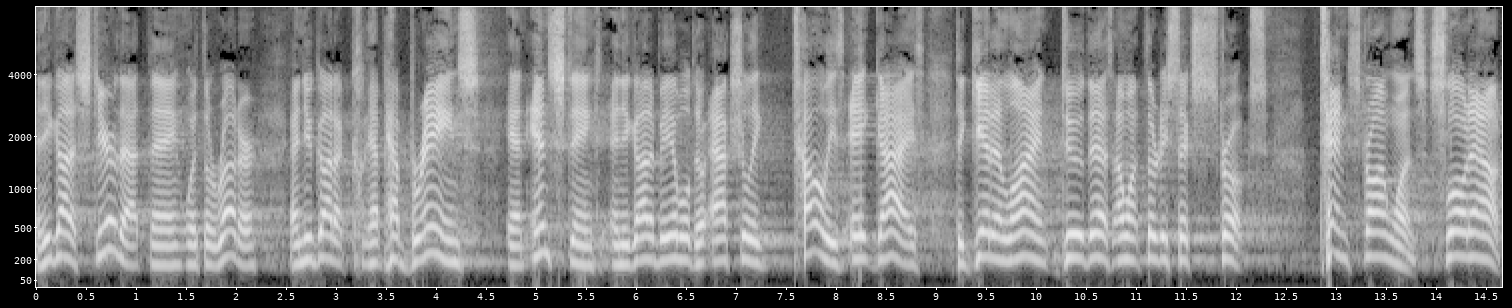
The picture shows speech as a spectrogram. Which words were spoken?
and you got to steer that thing with the rudder, and you got to have, brains and instinct, and you got to be able to actually tell these eight guys to get in line, do this. I want 36 strokes. 10 strong ones. Slow down.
